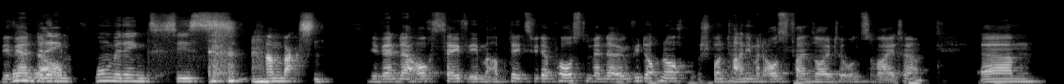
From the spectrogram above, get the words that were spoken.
Wir werden, da auch, Unbedingt, unbedingt. Sie ist am Wachsen. Wir werden da auch safe eben Updates wieder posten, wenn da irgendwie doch noch spontan jemand ausfallen sollte und so weiter. Ähm,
